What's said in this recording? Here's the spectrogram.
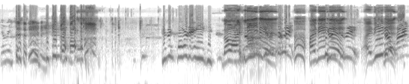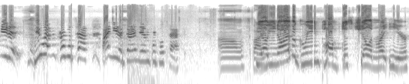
Give me just 40. Give me 40. No, I No, need give it. it. I need Give it it. I need No, it. I need it. You have a purple tack. I need a goddamn purple tack. Um, fine. Yo, you know I have a green pump just chilling right here.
